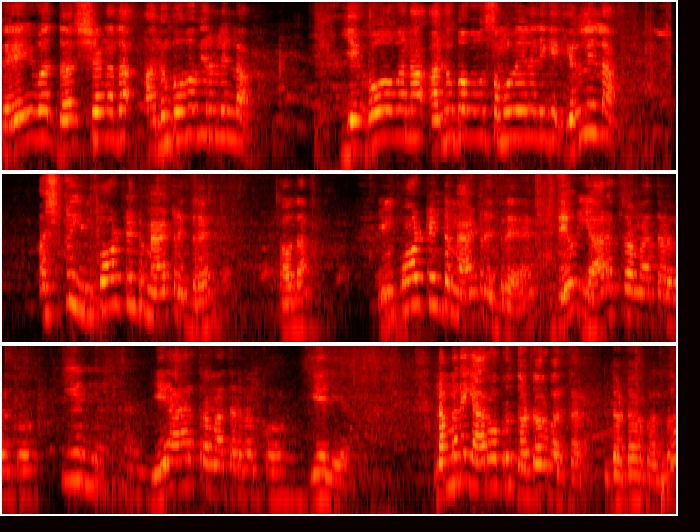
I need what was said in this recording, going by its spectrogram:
ದೈವ ದರ್ಶನದ ಅನುಭವವಿರಲಿಲ್ಲ. ಯಹೋವನ ಅನುಭವವು ಸಮವೇಲನಿಗೆ ಇರಲಿಲ್ಲ. ಅಷ್ಟು ಇಂಪಾರ್ಟೆಂಟ್ ಮ್ಯಾಟ್ರ್ ಇದ್ರೆ ಹೌದಾ? ಇಂಪಾರ್ಟೆಂಟ್ ಮ್ಯಾಟ್ರ್ ಇದ್ರೆ ದೇವ್ರು ಯಾರ ಹತ್ರ ಮಾತಾಡ್ಬೇಕು? ಯಾರ ಹತ್ರ ಮಾತಾಡ್ಬೇಕು? ಏಲಿಯ ನಮ್ಮನೆಗೆ ಯಾರೋ ಒಬ್ರು ದೊಡ್ಡವ್ರು ಬರ್ತಾರೆ ದೊಡ್ಡವ್ರು ಬಂದು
